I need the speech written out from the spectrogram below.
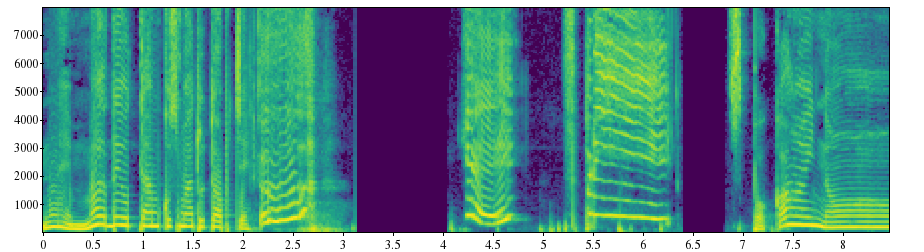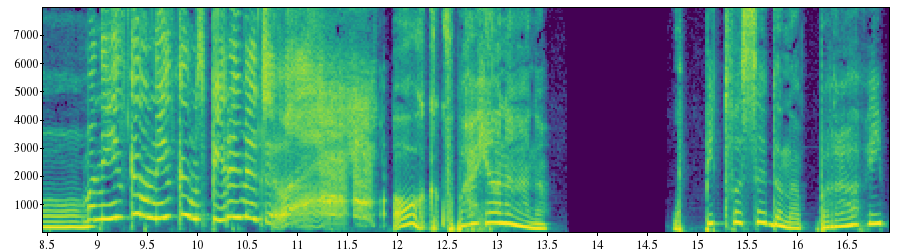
Не мърдай оттам космато топче. Ей, спри! Спокойно. Ма не искам, не искам, спирай вече! Ох, какво прави Ана Ана? Опитва се да направи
